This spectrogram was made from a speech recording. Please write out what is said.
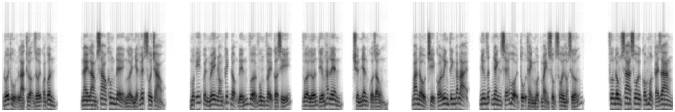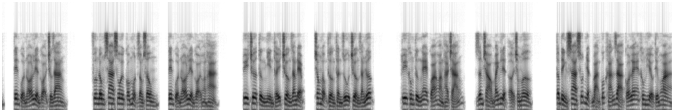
đối thủ là thượng giới quán quân. Này làm sao không để người nhiệt huyết sôi trào? Một ít quyền mê nhóm kích động đến vừa vung vẩy cờ xí, vừa lớn tiếng hát lên, truyền nhân của rồng. Ban đầu chỉ có linh tinh đáp lại, nhưng rất nhanh sẽ hội tụ thành một mảnh sục sôi hợp sướng. Phương đông xa xôi có một cái giang, tên của nó liền gọi trường giang. Phương đông xa xôi có một dòng sông, tên của nó liền gọi hoàng hà. Tuy chưa từng nhìn thấy trường giang đẹp, trong ngộng thường thần du trường giang nước. Tuy không từng nghe quá hoàng hà tráng, dâng trào mãnh liệt ở trong mơ tâm tình xa suốt nhật bản quốc khán giả có lẽ không hiểu tiếng hoa,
